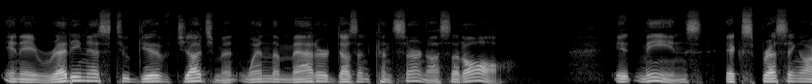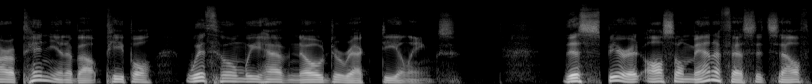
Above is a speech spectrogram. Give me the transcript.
in a readiness to give judgment when the matter doesn't concern us at all. It means expressing our opinion about people with whom we have no direct dealings. This spirit also manifests itself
